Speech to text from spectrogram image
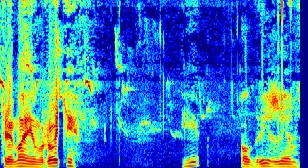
тримаємо в роті і обрізуємо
